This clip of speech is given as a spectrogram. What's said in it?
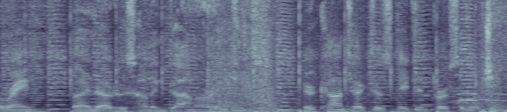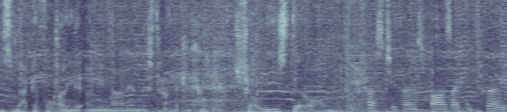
Lorraine, find out who's hunting down our agents. Your contact is Agent Percival. James McAvoy. I'm the only man in this town that can help you. Charlize Theron. Trust you but as far as I can throw you.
